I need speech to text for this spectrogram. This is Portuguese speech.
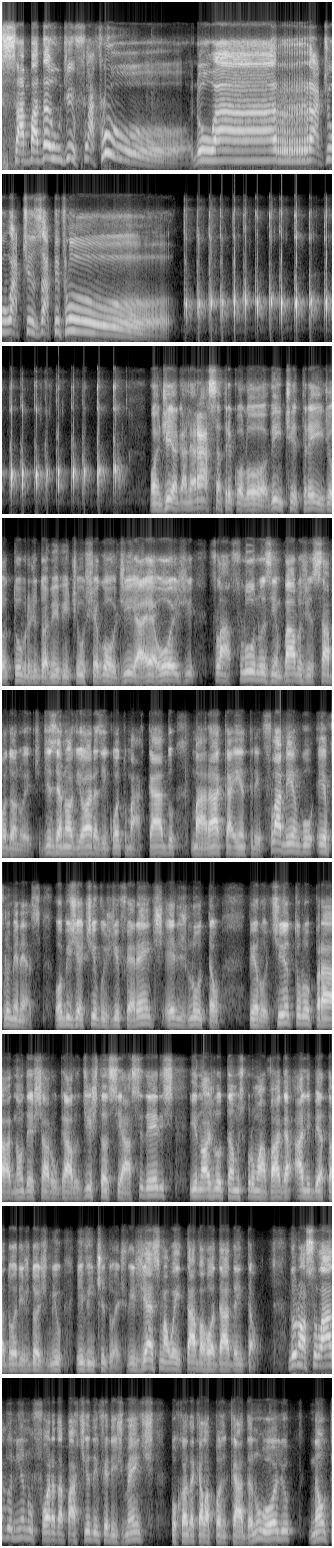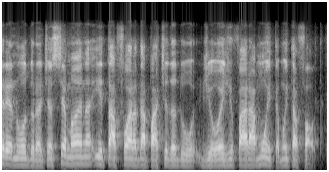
Sabadão de Fla-Flu, no ar, Rádio WhatsApp Flu. Bom dia, galeraça tricolor. 23 de outubro de 2021, chegou o dia, é hoje. Fla-Flu nos embalos de sábado à noite. 19 horas, enquanto marcado, Maraca entre Flamengo e Fluminense. Objetivos diferentes, eles lutam pelo título, para não deixar o Galo distanciar-se deles, e nós lutamos por uma vaga a Libertadores 2022. 28 rodada, então. Do nosso lado, Nino fora da partida, infelizmente, por causa daquela pancada no olho, não treinou durante a semana e está fora da partida do, de hoje, fará muita, muita falta.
